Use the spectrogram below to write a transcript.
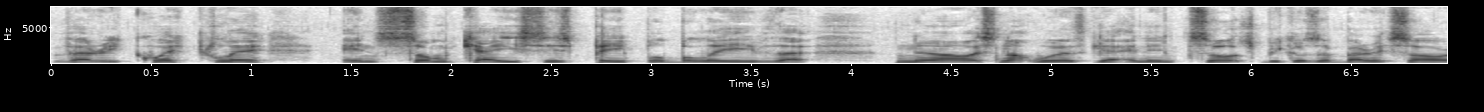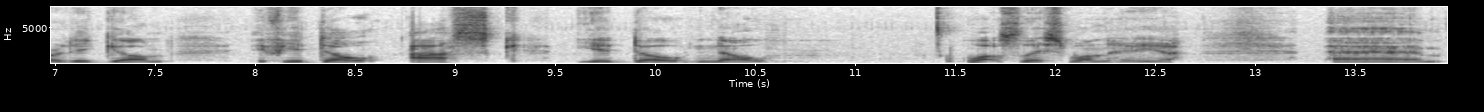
very quickly. In some cases people believe that no it's not worth getting in touch because I bet it's already gone. If you don't ask you don't know. What's this one here? Um,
